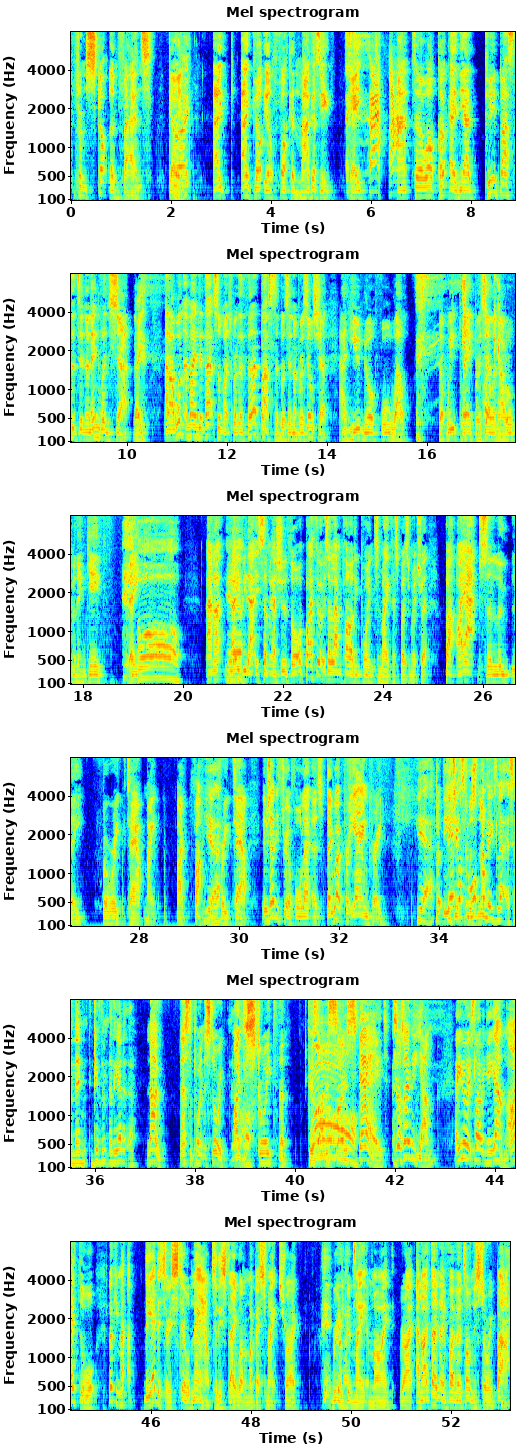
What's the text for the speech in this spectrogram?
from Scotland fans going. Right. I I got your fucking magazine, okay? and to the World Cup game, you had two bastards in an England shirt, right? And I wouldn't have minded that so much, but the third bastard was in a Brazil shirt, and you know full well that we played Brazil in our opening game, right? oh. And I, Yeah. maybe that is something I should have thought of, but I thought it was a Lampardy point to make, I suppose, in retrospect. But I absolutely freaked out, mate. I fucking Yeah. freaked out. It was only three or four letters. They were pretty angry. Yeah. But the Did you have editor to was open not- these letters and then give them to the editor? No, that's the point of the story. I oh. destroyed them because I was so Oh. scared. Because I was only young. And you know what it's like when you're young? I thought, looking back, the editor is still now, to this day, one of my best mates, right? Really good mate of mine, right? And I don't know if I've ever told this story, but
